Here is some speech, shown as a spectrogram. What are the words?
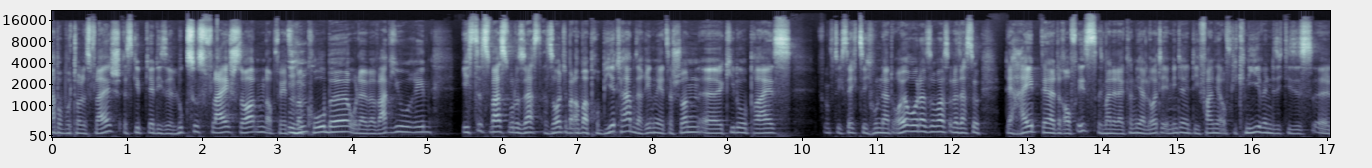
Apropos tolles Fleisch, es gibt ja diese Luxusfleischsorten, ob wir jetzt Mhm. über Kobe oder über Wagyu reden. Ist es was, wo du sagst, das sollte man auch mal probiert haben? Da reden wir jetzt ja schon, äh, Kilopreis 50, 60, 100 Euro oder sowas. Oder sagst du, der Hype, der da drauf ist, ich meine, da können ja Leute im Internet, die fallen ja auf die Knie, wenn die sich dieses äh,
